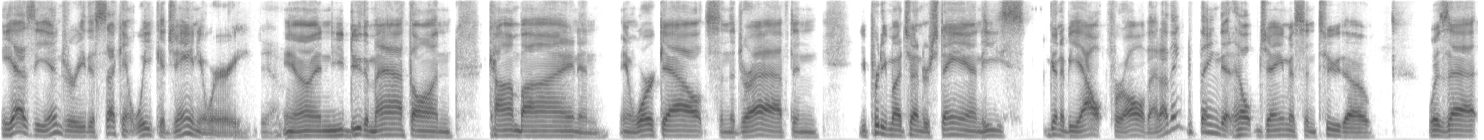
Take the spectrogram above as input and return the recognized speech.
he has the injury the second week of January. Yeah. You know, and you do the math on combine and and workouts and the draft, and you pretty much understand he's going to be out for all that. I think the thing that helped Jameson too, though, was that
